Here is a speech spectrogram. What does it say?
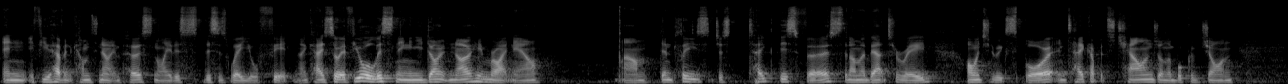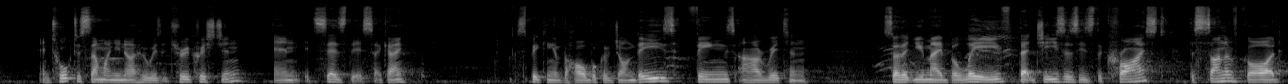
and if you haven't come to know him personally, this, this is where you'll fit. Okay, so if you're listening and you don't know him right now, um, then please just take this verse that I'm about to read. I want you to explore it and take up its challenge on the book of John and talk to someone you know who is a true Christian, and it says this, okay? Speaking of the whole book of John, these things are written so that you may believe that Jesus is the Christ, the Son of God,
